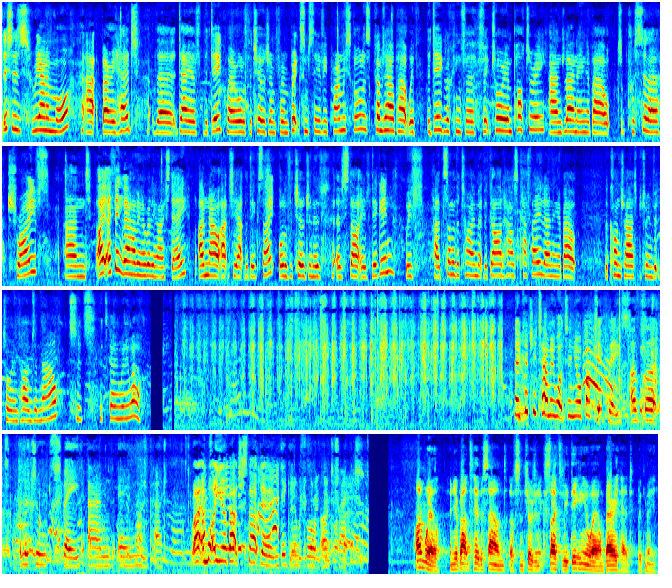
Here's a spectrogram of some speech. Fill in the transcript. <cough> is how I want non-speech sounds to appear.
This is Rhiannon Moore at Berry Head, the day of the dig, where all of the children from Brixham CV Primary School has come to help out with the dig, looking for Victorian pottery and learning about Priscilla Shrives. And I, I think they're having a really nice day. I'm now actually at the dig site. All of the children have, have started digging. We've had some of the time at the Guardhouse Cafe learning about the contrast between Victorian times and now. So it's, it's going really well. So could you tell me what's in your bucket, please? I've got a little spade and a knee pad. Right, and what are you about to start doing? Digging for artifacts. I'm Will, and you're about to hear the sound of some children excitedly digging away on Berry Head with me.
